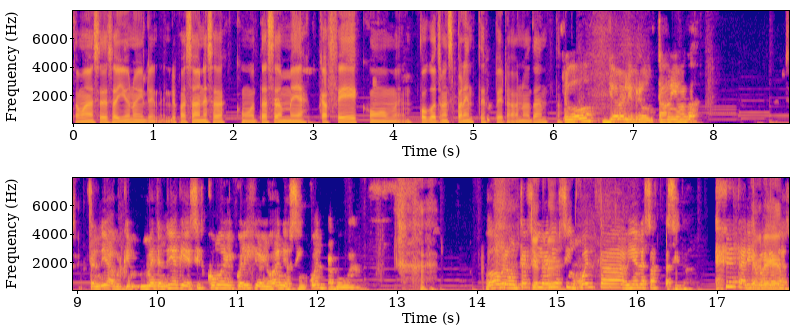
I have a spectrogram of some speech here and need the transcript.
Tomaba ese desayuno y le, le pasaban esas como tazas medias cafés, como un poco transparentes, pero no tanto. Yo, yo no le preguntaba a mi papá. Sí. Tendría, porque me tendría que decir cómo era el colegio en los años 50, pues weón. Vamos a preguntar si Yo en los años 50 habían esas tacitas. Estaría Yo creo que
